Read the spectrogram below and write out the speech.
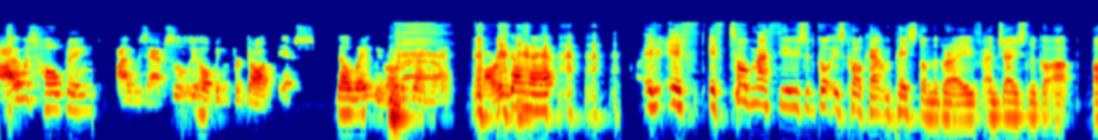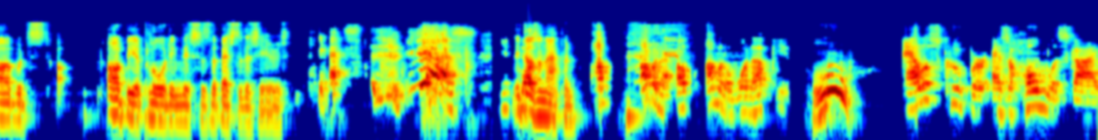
I was hoping, I was absolutely hoping for dog piss. No, wait, we've already done that. We've already done that. If, if if Thom Mathews had got his cock out and pissed on the grave, and Jason had got up, I would I'd be applauding this as the best of the series. Yes, yes. You, It doesn't happen. I'm, I'm gonna, I'm gonna one up you. Ooh. Alice Cooper as a homeless guy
